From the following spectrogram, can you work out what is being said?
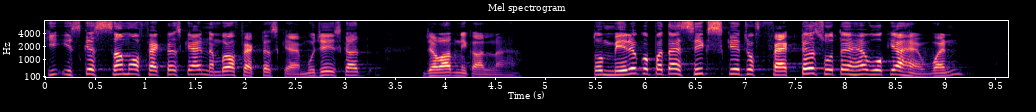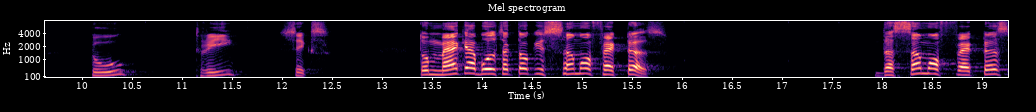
कि इसके सम ऑफ़ फैक्टर्स क्या है नंबर ऑफ़ फैक्टर्स क्या है? मुझे इसका जवाब निकालना है। तो मेरे को पता है सिक्स के जो फैक्टर्स होते हैं, वो क्या है? One two three, six. तो मैं क्या बोल सकता हूँ कि sum of factors the sum of factors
